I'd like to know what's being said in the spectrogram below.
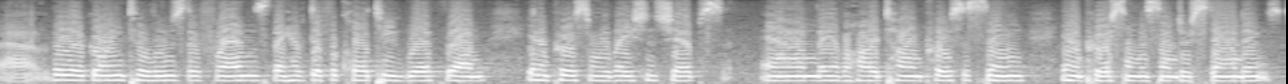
uh, they are going to lose their friends. They have difficulty with um, interpersonal relationships, and they have a hard time processing interpersonal misunderstandings.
